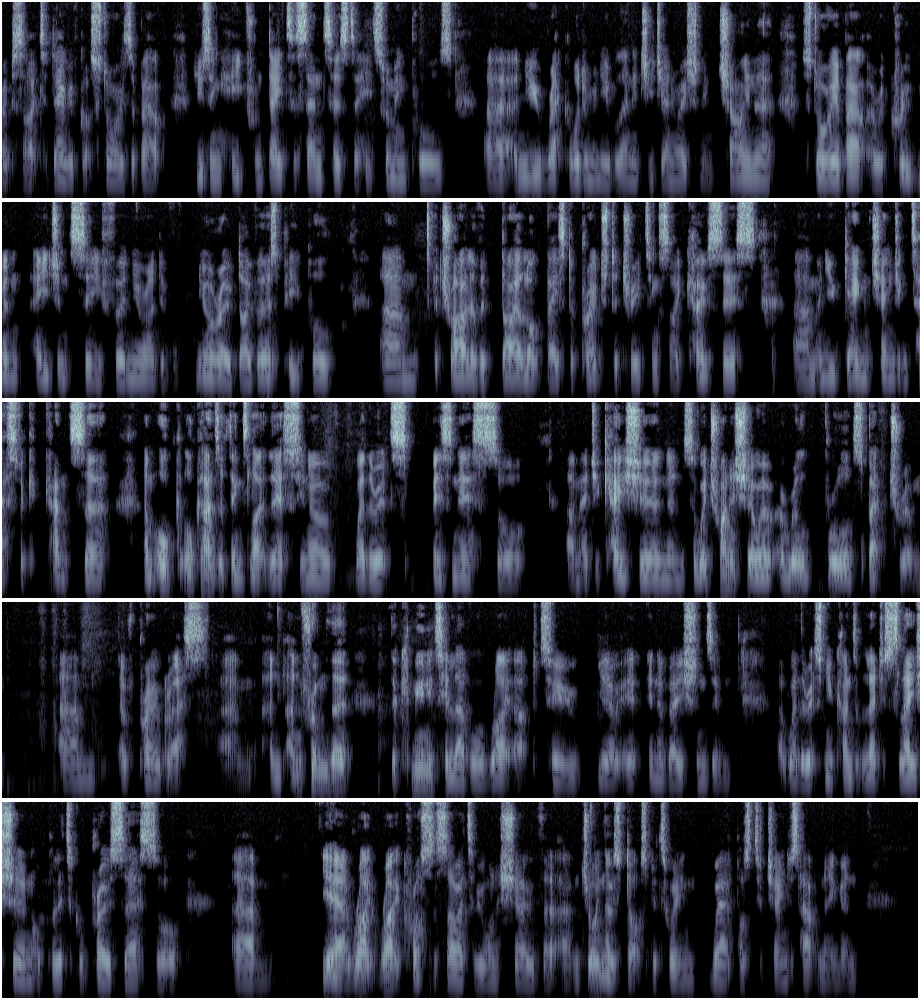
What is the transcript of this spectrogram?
website today, we've got stories about using heat from data centers to heat swimming pools, uh, a new record in renewable energy generation in China, story about a recruitment agency for neurodiverse people, um, a trial of a dialogue based approach to treating psychosis, um, a new game changing test for cancer, um, all, all kinds of things like this, you know, whether it's business or um, education. And so we're trying to show a, a real broad spectrum um, of progress. Um, and, and from the, the community level right up to, you know, innovations in uh, whether it's new kinds of legislation or political process or um, yeah, right, right across society, we want to show that um, join those dots between where positive change is happening and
